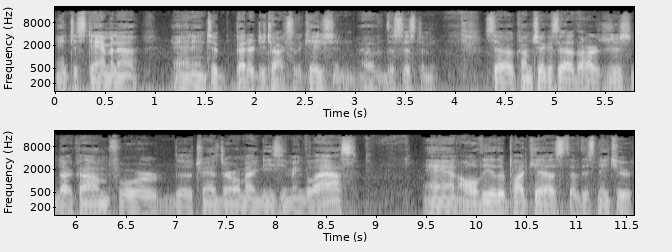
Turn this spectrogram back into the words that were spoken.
into stamina, and into better detoxification of the system. So come check us out at theheartoftradition.com for the transdermal magnesium in glass and all the other podcasts of this nature.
